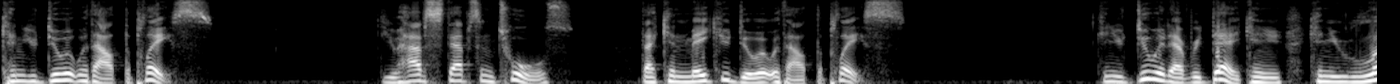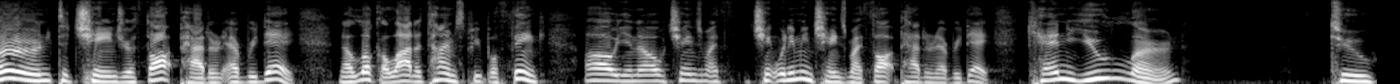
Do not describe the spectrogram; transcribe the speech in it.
can you do it without the place? Do you have steps and tools that can make you do it without the place? Can you do it every day? Can you can you learn to change your thought pattern every day? Now, look, a lot of times people think, "Oh, you know, change my change, what do you mean change my thought pattern every day?" Can you learn to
